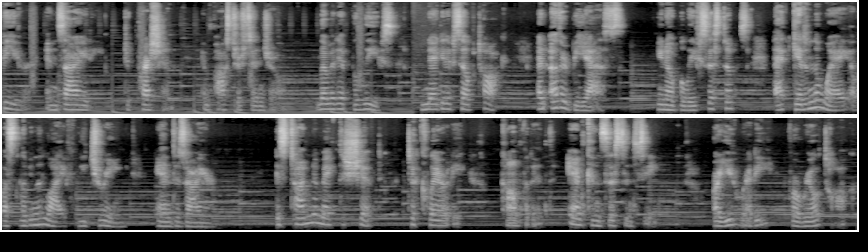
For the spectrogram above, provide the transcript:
Fear, anxiety, depression, imposter syndrome, limited beliefs, negative self talk, and other BS you know, belief systems that get in the way of us living the life we dream and desire. It's time to make the shift to clarity, confidence, and consistency. Are you ready for real talk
